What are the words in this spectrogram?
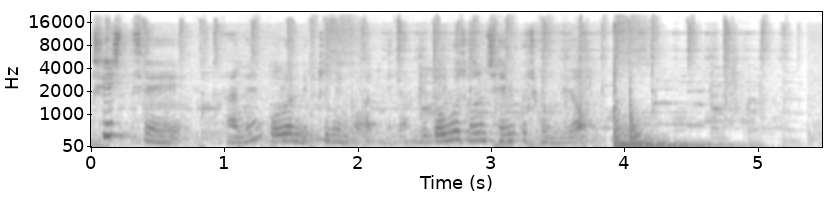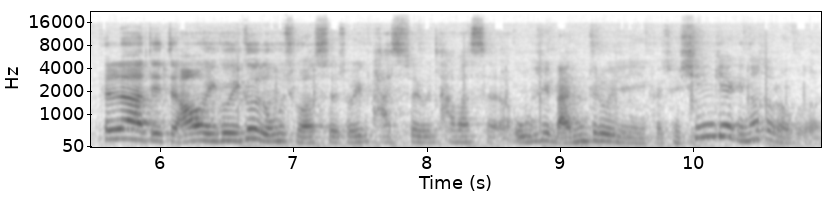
트위스트하는 그런 느낌인 것 같아요. 근데 너무 저는 재밌고 좋은데요? 벨라 아디드 아 이거 이거 너무 좋았어요. 저 이거 봤어요. 이거 다 봤어요. 옷이 만들어지니까 좀 신기하긴 하더라고요.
